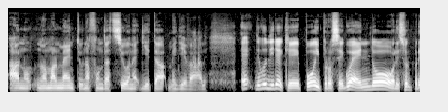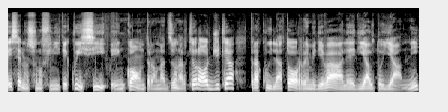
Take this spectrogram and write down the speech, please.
hanno normalmente una fondazione di età medievale. E devo dire che poi proseguendo le sorprese non sono finite qui, si incontra una zona archeologica tra cui la torre medievale di Alto Ianni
